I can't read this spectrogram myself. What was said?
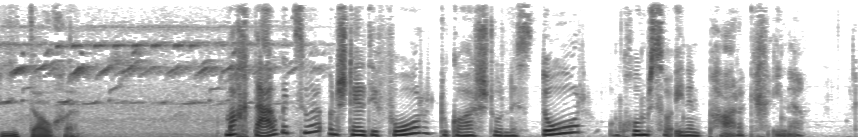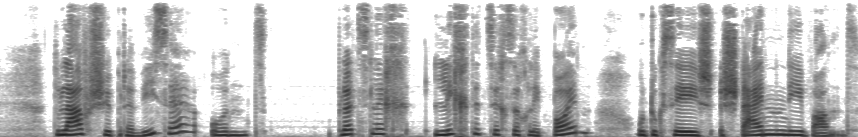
Eintauchen. Mach die Augen zu und stell dir vor, du gehst durch ein Tor und kommst so in einen Park rein. Du laufst über eine Wiese und plötzlich lichtet sich so ein bisschen die Bäume und du siehst eine steinerne Wand.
